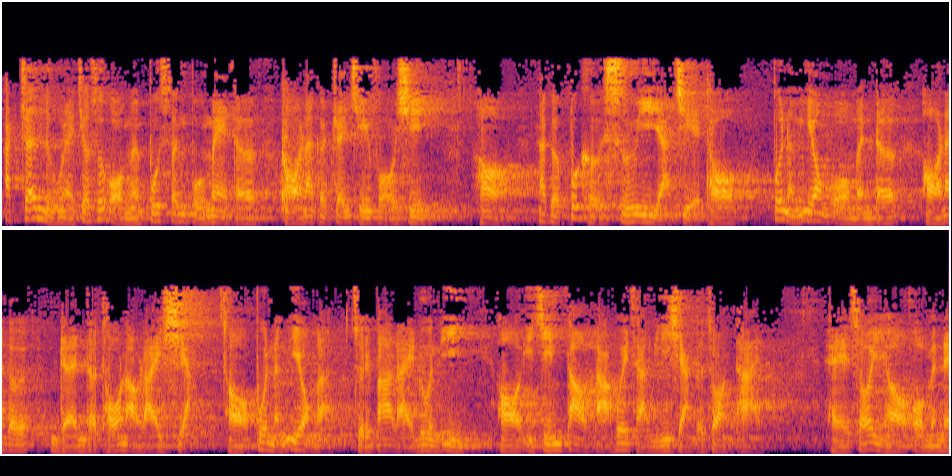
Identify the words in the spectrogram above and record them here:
啊，真如呢，就是我们不生不灭的哦，那个真心佛性哦，那个不可思议啊，解脱不能用我们的哦那个人的头脑来想哦，不能用啊嘴巴来论义哦，已经到达非常理想的状态。哎，所以哦，我们呢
